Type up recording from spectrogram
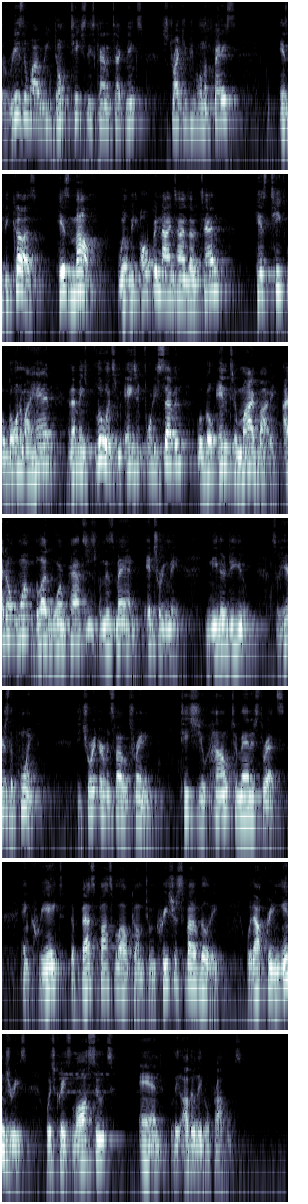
The reason why we don't teach these kind of techniques, striking people in the face, is because his mouth will be open nine times out of 10. His teeth will go into my hand, and that means fluids from Agent 47 will go into my body. I don't want bloodborne pathogens from this man entering me. Neither do you. So here's the point. Detroit Urban Survival Training teaches you how to manage threats and create the best possible outcome to increase your survivability without creating injuries, which creates lawsuits and other legal problems.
